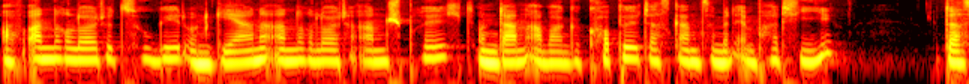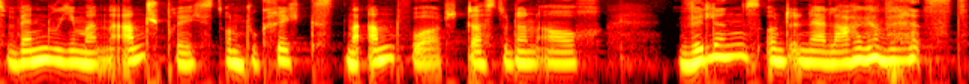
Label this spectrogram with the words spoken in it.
auf andere Leute zugeht und gerne andere Leute anspricht und dann aber gekoppelt das Ganze mit Empathie, dass wenn du jemanden ansprichst und du kriegst eine Antwort, dass du dann auch willens und in der Lage bist,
